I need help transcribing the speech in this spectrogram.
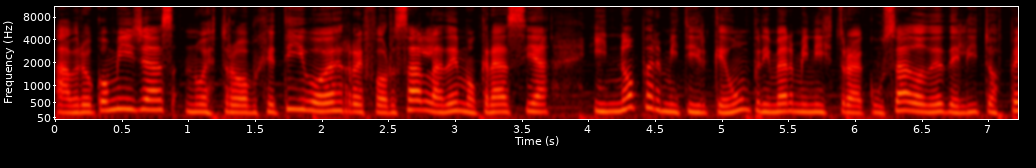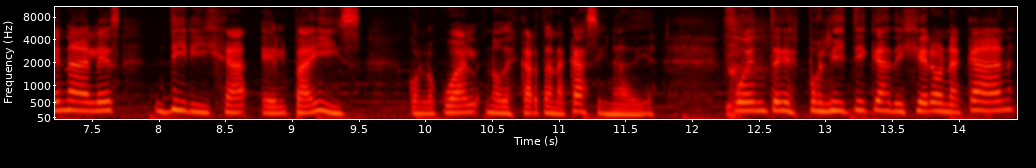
abro comillas, nuestro objetivo es reforzar la democracia y no permitir que un primer ministro acusado de delitos penales dirija el país, con lo cual no descartan a casi nadie. Fuentes políticas dijeron a Khan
